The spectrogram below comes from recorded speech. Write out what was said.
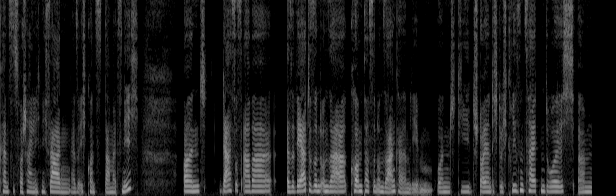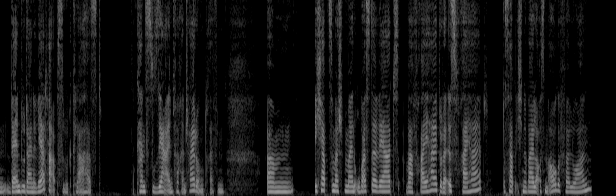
kannst du es wahrscheinlich nicht sagen. Also ich konnte es damals nicht. Und das ist aber also Werte sind unser Kompass und unser Anker im Leben und die steuern dich durch Krisenzeiten durch. Ähm, wenn du deine Werte absolut klar hast, kannst du sehr einfach Entscheidungen treffen. Ähm, ich habe zum Beispiel mein oberster Wert war Freiheit oder ist Freiheit. Das habe ich eine Weile aus dem Auge verloren.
